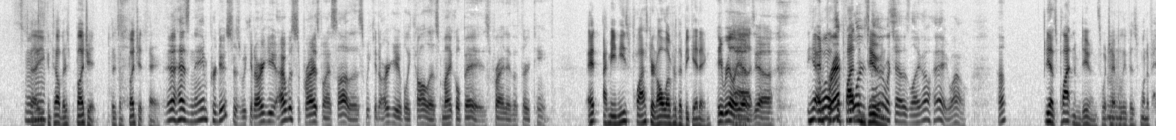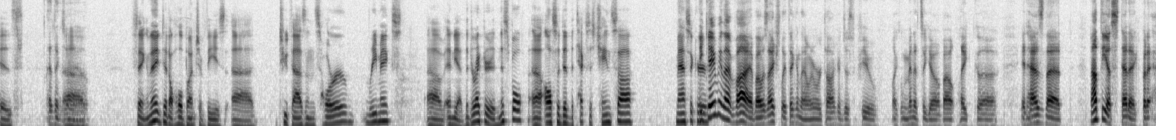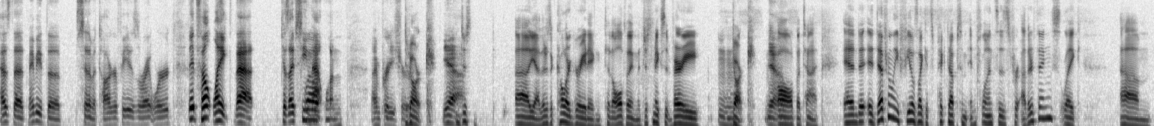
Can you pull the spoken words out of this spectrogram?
Uh, Mm-hmm. you can tell there's budget. There's a budget there. It has named producers. We could argue. I was surprised when I saw this. We could arguably call this Michael Bay's Friday the Thirteenth. It, I mean, he's plastered all over the beginning. He really Uh, is, yeah. Yeah, and well, Brad Fuller's Dunes. there, which I was like, oh hey, wow. Huh? Yeah, it's Platinum Dunes, which I Mhm. believe is one of his I think so. Uh, thing. And they did a whole bunch of these uh, 2000s horror remakes. Um, and yeah, the director Nispel uh, also did the Texas Chainsaw Massacre. He gave me that vibe. I was actually thinking that when we were talking just a few like minutes ago about like uh, it has that, not the aesthetic, but it has that maybe the cinematography is the right word. It felt like that because I've seen Well- that one. I'm pretty sure. dark. Yeah. Just uh, yeah, there's a color grading to the whole thing that just makes it very Mhm. dark. Yeah. all the time. And it, it definitely feels like it's picked up some influences for other things, like um,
